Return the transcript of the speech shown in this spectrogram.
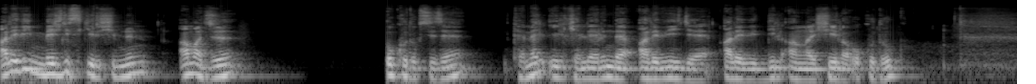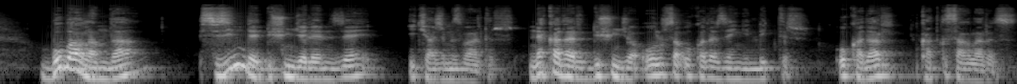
Alevi meclis girişiminin amacı okuduk size. Temel ilkelerini de Alevice, Alevi dil anlayışıyla okuduk. Bu bağlamda sizin de düşüncelerinize ihtiyacımız vardır. Ne kadar düşünce olursa o kadar zenginliktir. O kadar katkı sağlarız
